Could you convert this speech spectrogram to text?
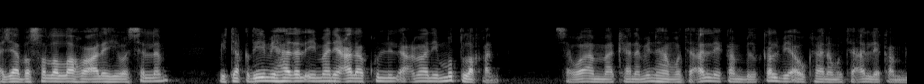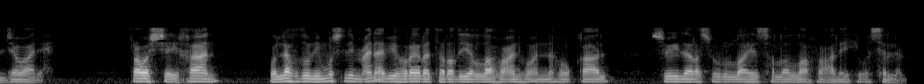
أجاب صلى الله عليه وسلم بتقديم هذا الإيمان على كل الأعمال مطلقا سواء ما كان منها متعلقا بالقلب أو كان متعلقا بالجوارح. روى الشيخان واللفظ لمسلم عن أبي هريرة رضي الله عنه أنه قال سئل رسول الله صلى الله عليه وسلم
